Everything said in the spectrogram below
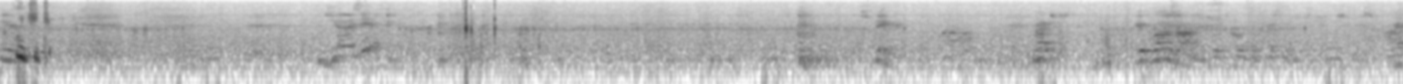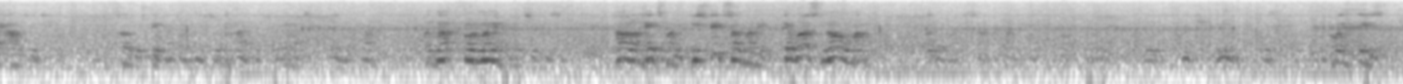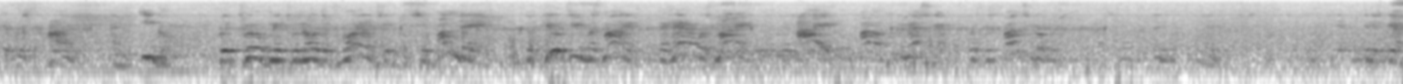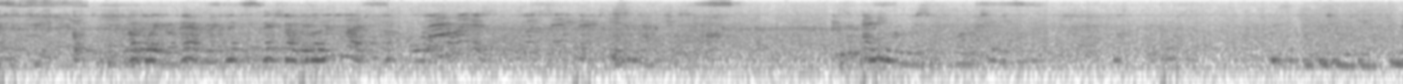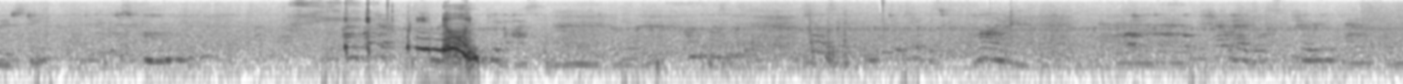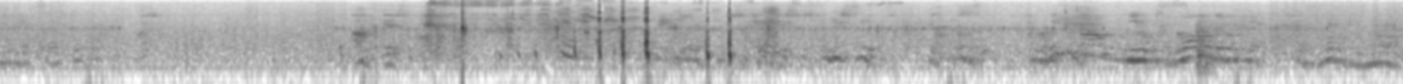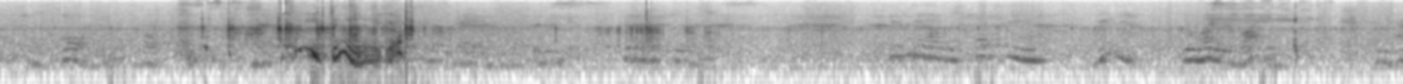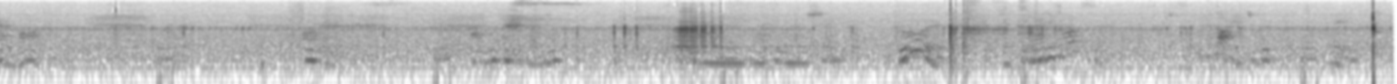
What'd you do? It was I the president. I so to speak. Private. But not for money, Excellency. Paolo hates money. He spits on money. There was no money. The point is, it was pride and ego drove me to know that royalty see one day the beauty was mine, the hair was mine, that I, Paolo Pucanesca, was responsible for... It is beyond By the way, your hair magnificent. Next time we go, like it, huh? Your Highness, you're saying that. Isn't that just? Isn't anyone born with a What are you doing, little girl? Why?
